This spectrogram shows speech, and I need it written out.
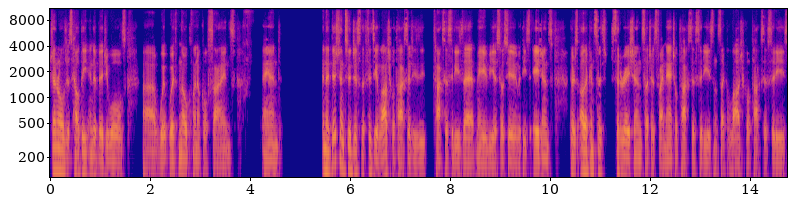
general just healthy individuals uh, with, with no clinical signs. And in addition to just the physiological toxicities, toxicities that may be associated with these agents, there's other considerations such as financial toxicities and psychological toxicities.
